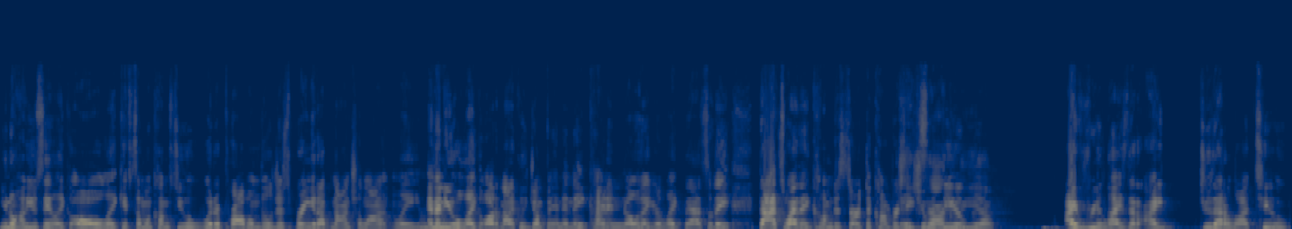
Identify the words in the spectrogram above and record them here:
you know how you say like oh like if someone comes to you with a problem they'll just bring it up nonchalantly and then Mm-hmm. you like automatically jump in and they kind of know that you're like that so they that's why they come to start the conversation Exactly. with you Yep. I realized that I do that a lot too.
